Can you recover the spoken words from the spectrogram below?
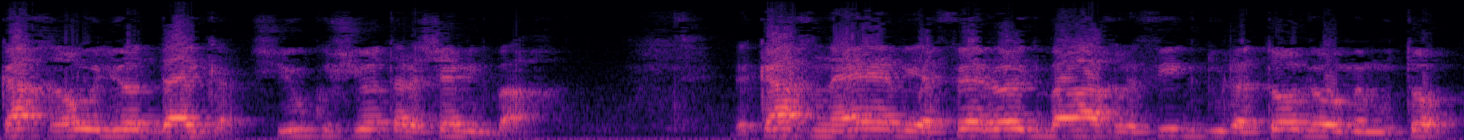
כך ראוי להיות דייקה, שיהיו קושיות על השם יתברך. וכך נאה ויפה לא יתברך לפי גדולתו ורוממותו.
